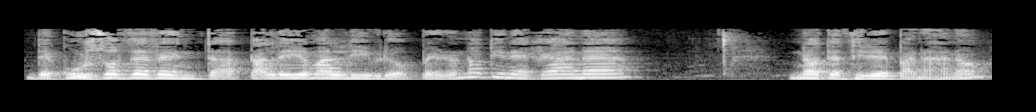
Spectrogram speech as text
de cursos de venta, te has leído más libros, pero no tienes ganas, no te sirve para nada, ¿no?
